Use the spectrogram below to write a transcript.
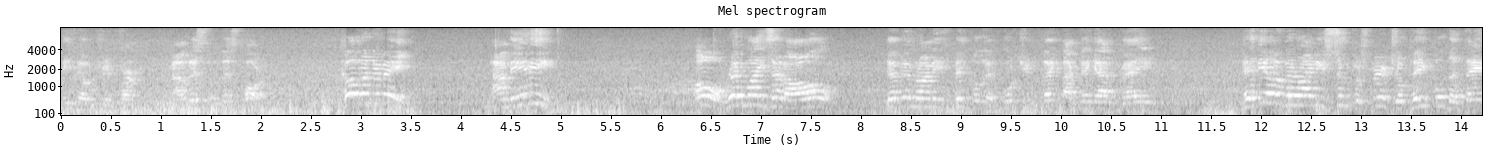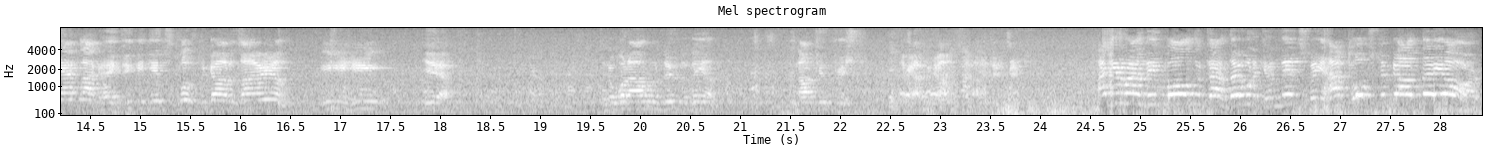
He knows your infirmity. Now listen to this part. Coming to me. How many? Oh, Red Light said all. There have been around these people that want you to think like they got made. Have you ever been around these super spiritual people that they act like, hey, if you can get as close to God as I am? Mm-hmm. Yeah. You know what I want to do to them? Not too Christian. I got to be honest, not too Christian. I get around people all the time. They want to convince me how close to God they are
